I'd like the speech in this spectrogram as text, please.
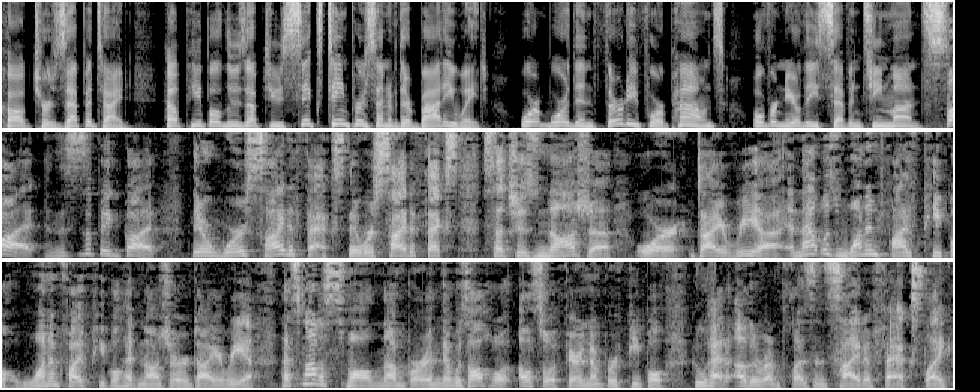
called tirzepatide, helped people lose up to 16% of their body weight or more than 34 pounds over nearly 17 months. But, and this is a big but, there were side effects. There were side effects such as nausea or diarrhea, and that was one in five people. One in five people had nausea or diarrhea. That's not a small number, and there was also a fair number of people who had other unpleasant side effects like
